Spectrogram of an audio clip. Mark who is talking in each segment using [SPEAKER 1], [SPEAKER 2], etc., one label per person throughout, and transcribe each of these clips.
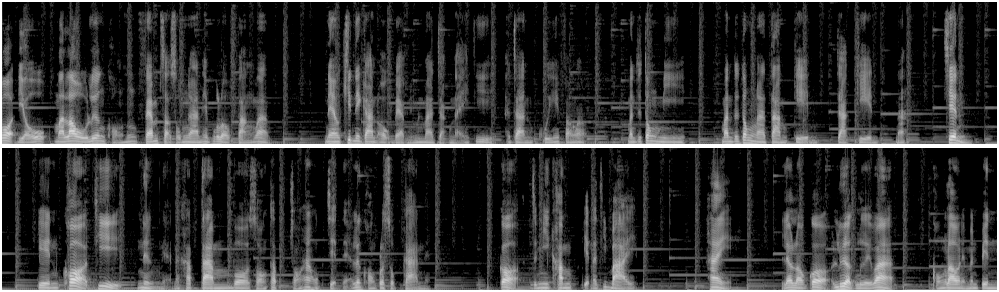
[SPEAKER 1] ก็เดี๋ยวมาเล่าเรื่องของแฟ้มสะสมงานให้พวกเราฟังว่า แนวคิดในการออกแบบนี่มันมาจากไหนที่อาจารย์คุยให้ฟังว่า มันจะต้องมีมันจะต้องมาตามเกณฑ์จากเกณฑ์นะ เช่น เกณฑ์ข้อที่1เนี่ยนะครับตามว2ทับ2567เนี่ยเรื่องของประสบการณ์เนี่ยก็จะมีคำเขียนอธิบายให้ แล้วเราก็เลือกเลยว่า ของเราเนี่ยมันเป็น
